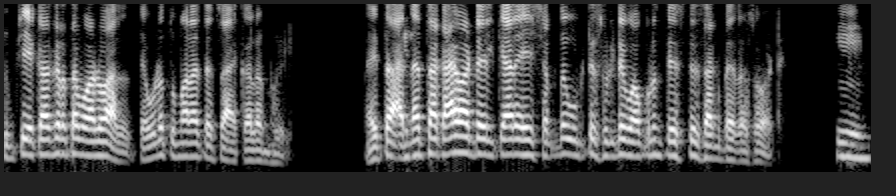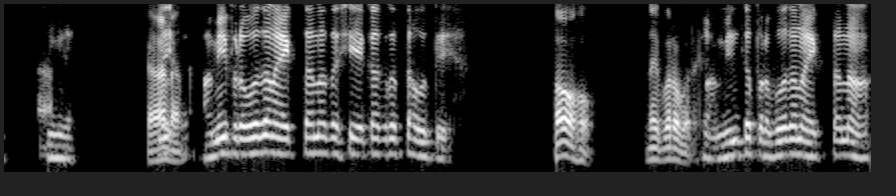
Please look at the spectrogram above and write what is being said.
तुमची एकाग्रता वाढवाल तेवढं तुम्हाला त्याचं आकलन होईल. नाही तर अन्यथा काय वाटेल की अरे हे शब्द उलटे सुलटे वापरून तेच ते सांगतायत असं वाटेल. हा. आम्ही प्रबोधन ऐकताना तशी एकाग्रता होते. हो हो. नाही बरोबर आहे. स्वामींचं प्रबोधन ऐकताना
